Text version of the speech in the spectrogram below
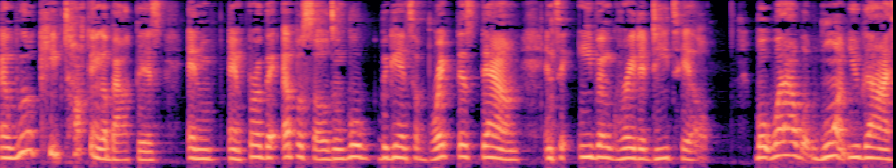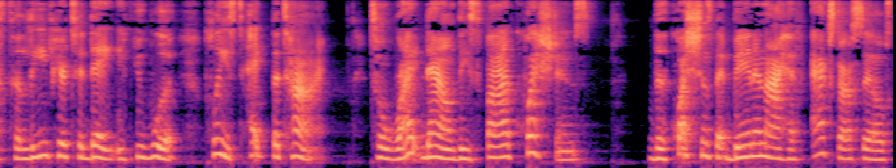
And we'll keep talking about this in, in further episodes and we'll begin to break this down into even greater detail. But what I would want you guys to leave here today, if you would, please take the time to write down these five questions, the questions that Ben and I have asked ourselves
